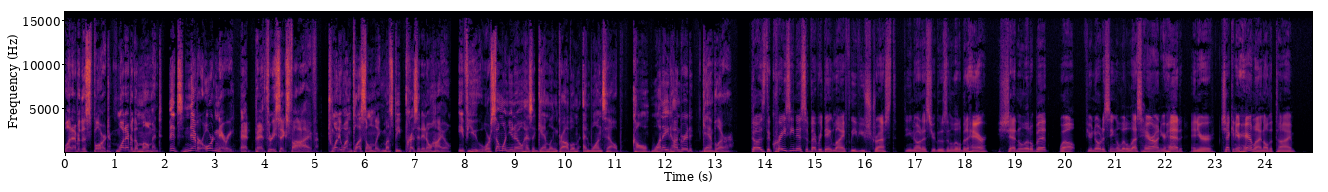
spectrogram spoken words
Whatever the sport, whatever the moment. It's never ordinary at Bet365. 21 plus only must be present in Ohio. If you or someone you know has a gambling problem and wants help, call 1-800-GAMBLER. Does the craziness of everyday life leave you stressed? Do you notice you're losing a little bit of hair? You're shedding a little bit? Well, if you're noticing a little less hair on your head and you're checking your hairline all the time,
